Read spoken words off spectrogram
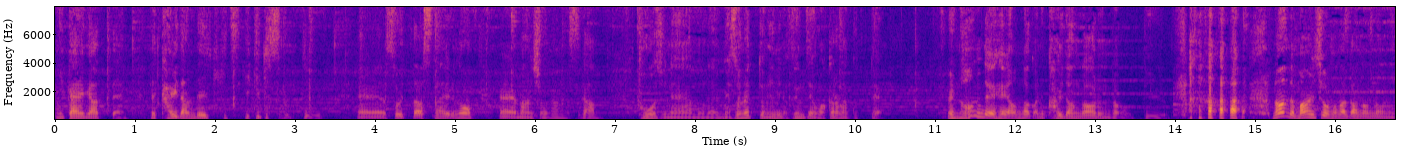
2階があってで階段で行き来行き来するっていう、えー、そういったスタイルの、えー、マンションなんですが当時ねもうねメゾネットの意味が全然わからなくって。えなんで部屋の中に階段があるんだろうっていう。なんでマンションの中なのに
